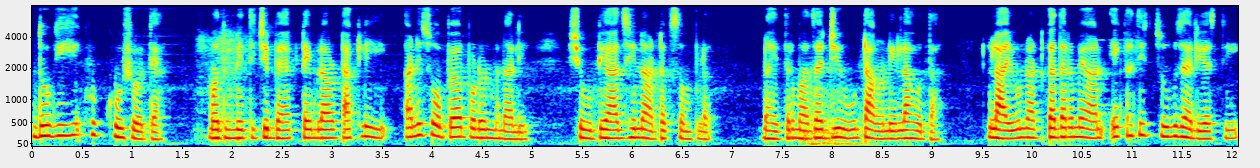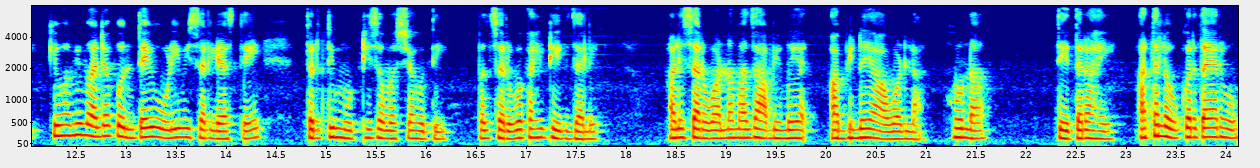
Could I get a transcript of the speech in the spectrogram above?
दोघीही खूप खुश होत्या. मधूने तिची बॅग टेबलावर टाकली आणि सोप्यावर पडून म्हणाली शेवटी आज हे नाटक संपलं. नाहीतर माझा जीव टांगणीला होता. लाईव्ह नाटकादरम्यान एखादी चूक झाली असती किंवा मी माझ्या कोणत्याही ओळी विसरले असते तर ती मोठी समस्या होती पण सर्व काही ठीक झाले. आणि सर्वांना माझा अभिनय अभिनय आवडला. हो ना? ते तर आहे. आता लवकर तयार हो.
